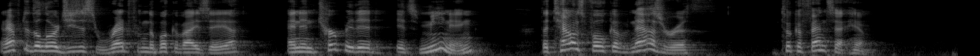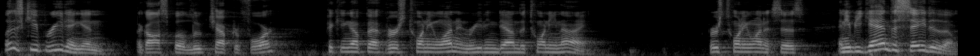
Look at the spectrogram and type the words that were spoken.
And after the Lord Jesus read from the book of Isaiah, and interpreted its meaning, the townsfolk of Nazareth took offense at him. Let us keep reading in the Gospel of Luke, chapter 4, picking up at verse 21 and reading down to 29. Verse 21, it says, And he began to say to them,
